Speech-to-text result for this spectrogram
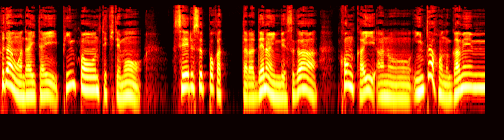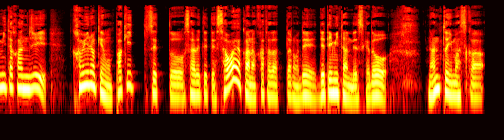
普段はだいたいピンポーンって来ても、セールスっぽかったら出ないんですが、今回、あの、インターホンの画面見た感じ、髪の毛もパキッとセットされてて爽やかな方だったので出てみたんですけど、なんと言いますか、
